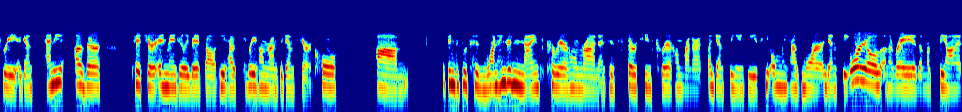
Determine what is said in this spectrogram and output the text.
three against any other pitcher in Major League Baseball. He has three home runs against Gerrit Cole. Um, I think this was his 109th career home run and his 13th career home run against the Yankees. He only has more against the Orioles and the Rays, and let's be honest,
